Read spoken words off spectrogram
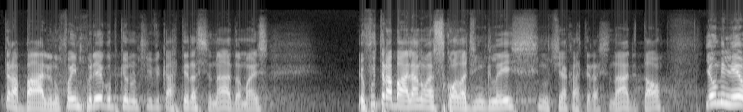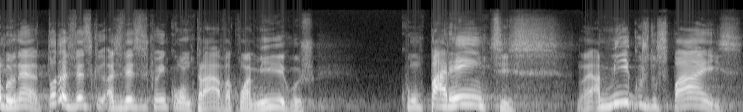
trabalho, não foi emprego porque eu não tive carteira assinada, mas eu fui trabalhar numa escola de inglês, não tinha carteira assinada e tal. E eu me lembro, né, todas as vezes que, as vezes que eu encontrava com amigos, com parentes, é, amigos dos pais,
